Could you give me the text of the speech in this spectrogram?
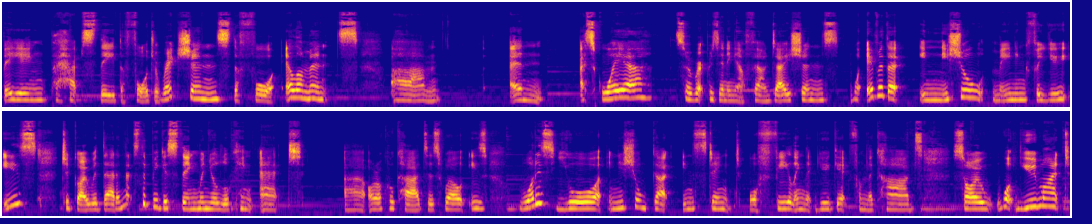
being perhaps the, the four directions, the four elements, um, and a square, so representing our foundations, whatever that initial meaning for you is to go with that. And that's the biggest thing when you're looking at uh, oracle cards as well is what is your initial gut instinct or feeling that you get from the cards. So, what you might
